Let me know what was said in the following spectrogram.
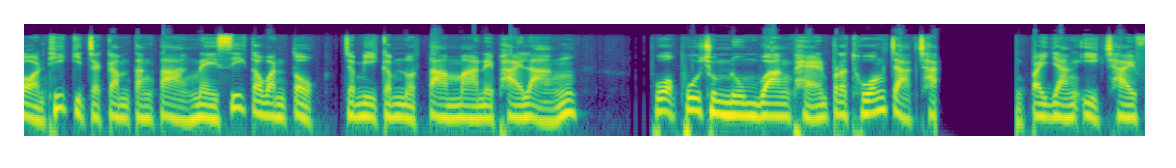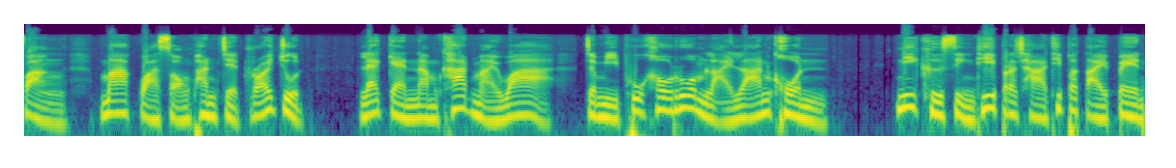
ก่อนที่กิจกรรมต่างๆ ในซีกตะวันตกจะมีกำหนดตามมาในภายหลัง พวกผู้ชุมนุมวางแผนประท้วงจากชายไปยังอีกชายฝั่งมากกว่า 2,700 จุด และแกนนำคาดหมายว่าจะมีผู้เข้าร่วมหลายล้านคน นี่คือสิ่งที่ประชาธิปไตยเป็น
